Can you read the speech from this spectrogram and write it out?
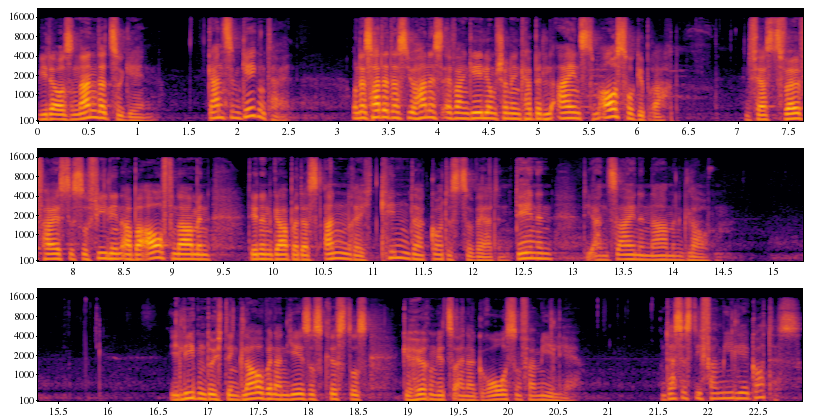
wieder auseinanderzugehen. Ganz im Gegenteil. Und das hatte das Johannesevangelium schon in Kapitel 1 zum Ausdruck gebracht. In Vers 12 heißt es, so viele ihn aber aufnahmen, denen gab er das Anrecht, Kinder Gottes zu werden, denen, die an seinen Namen glauben. Ihr Lieben, durch den Glauben an Jesus Christus gehören wir zu einer großen Familie. Und das ist die Familie Gottes.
